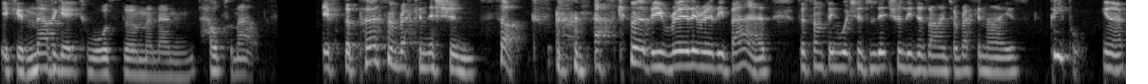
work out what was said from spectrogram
it can navigate towards them and then help them out. If the person recognition sucks, that's going to be really, really bad for something which is literally designed to recognize people, you know.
